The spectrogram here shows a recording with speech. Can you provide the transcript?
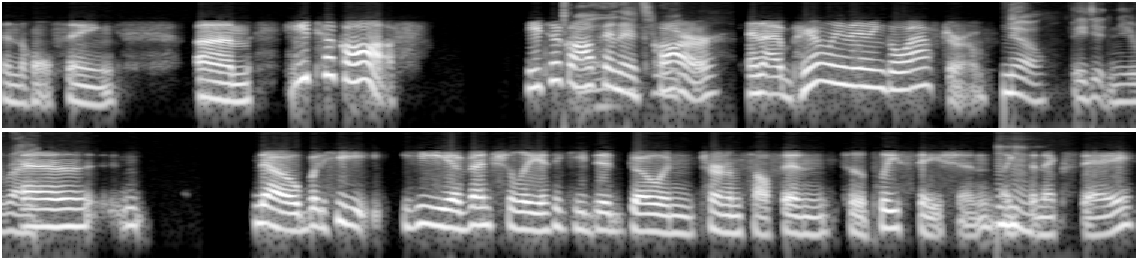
and the whole thing. Um, he took off. He took off Oh, in his that's right. car, and apparently they didn't go after him. no, they didn't. You're right. And no, but he he eventually, I think he did go and turn himself in to the police station like Mhm. the next day.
